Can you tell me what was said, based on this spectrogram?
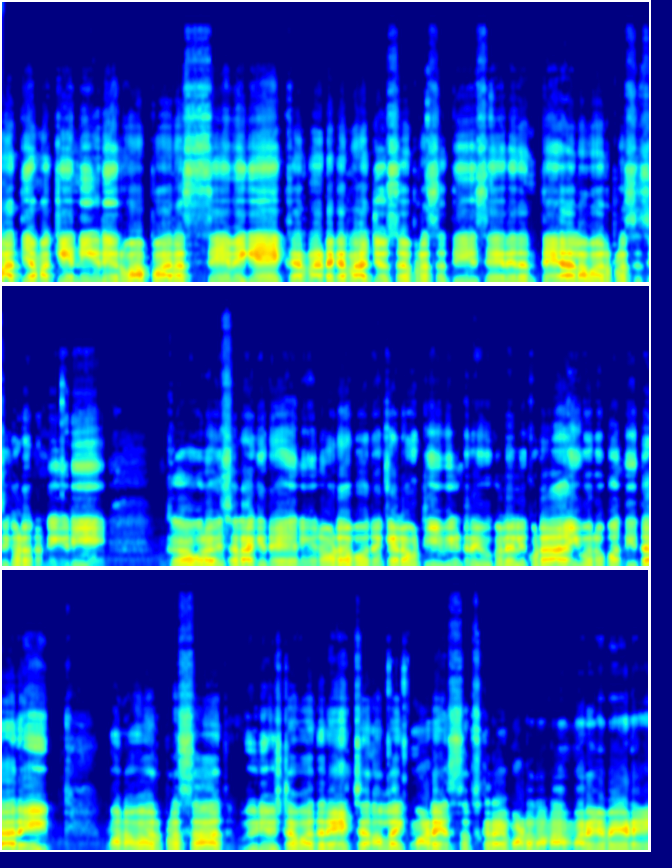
ಮಾಧ್ಯಮಕ್ಕೆ ನೀಡಿರುವ ಅಪಾರ ಸೇವೆಗೆ ಕರ್ನಾಟಕ ರಾಜ್ಯೋತ್ಸವ ಪ್ರಸಿದ್ಧಿ ಸೇರಿದಂತೆ ಹಲವಾರು ಪ್ರಶಸ್ತಿಗಳನ್ನು ನೀಡಿ ಗೌರವಿಸಲಾಗಿದೆ. ನೀವು ನೋಡಬಹುದು, ಕೆಲವು ಟಿವಿ ಇಂಟರ್ವ್ಯೂಗಳಲ್ಲಿ ಕೂಡ ಇವರು ಬಂದಿದ್ದಾರೆ. ಮನೋಹರ್ ಪ್ರಸಾದ್, ವಿಡಿಯೋ ಇಷ್ಟವಾದರೆ ಚಾನಲ್ ಲೈಕ್ ಮಾಡಿ, ಸಬ್ಸ್ಕ್ರೈಬ್ ಮಾಡೋದನ್ನು ಮರೆಯಬೇಡಿ.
